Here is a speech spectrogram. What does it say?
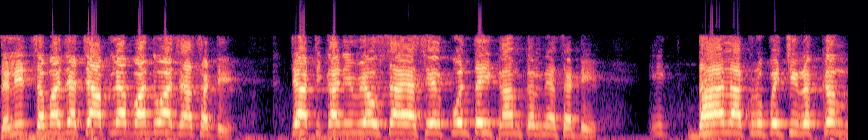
दलित समाजाच्या आपल्या बांधवाच्यासाठी त्या ठिकाणी व्यवसाय असेल कोणतंही काम करण्यासाठी दहा लाख रुपयाची रक्कम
